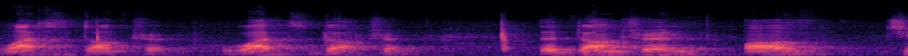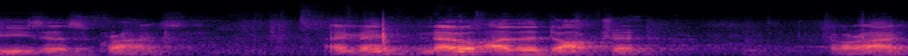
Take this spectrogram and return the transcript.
What doctrine? What doctrine? The doctrine of Jesus Christ. Amen? No other doctrine. All right.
